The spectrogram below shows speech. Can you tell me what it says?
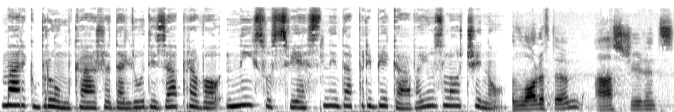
Mark Broom kaže da ljudi zapravo nisu svjesni da pribjegavaju zločinu. A lot of them are students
